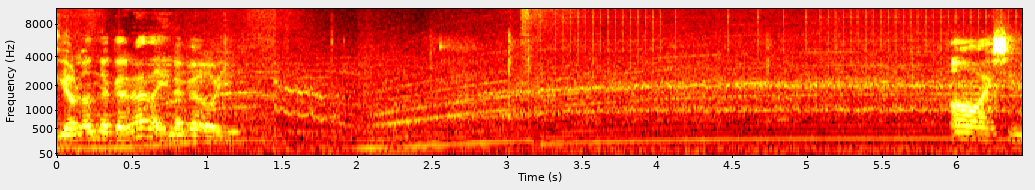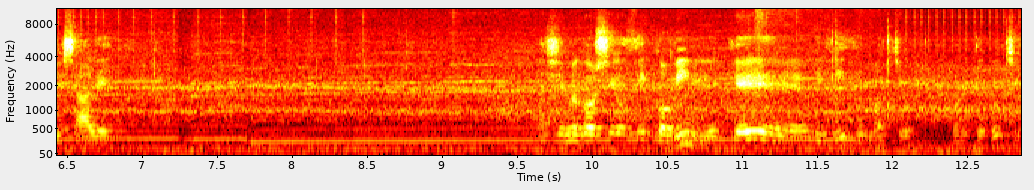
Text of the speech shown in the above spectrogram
y hablando de cagada, ahí la cago yo. Ay, si me sale. Así me consigo 5000, es que es difícil, macho, con este coche.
